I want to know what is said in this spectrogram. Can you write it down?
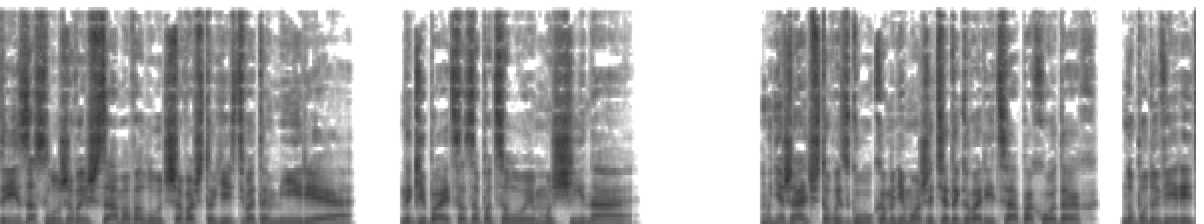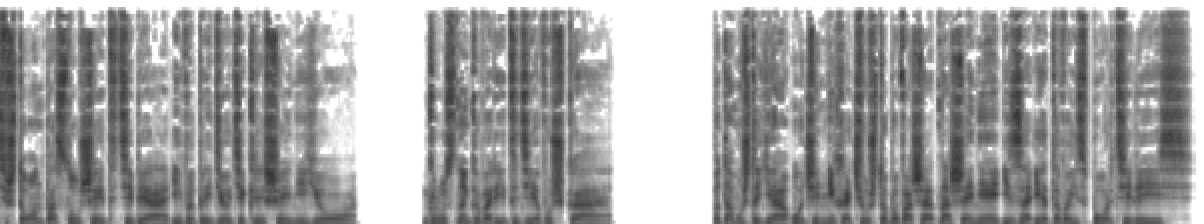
Ты заслуживаешь самого лучшего, что есть в этом мире. Нагибается за поцелуем мужчина. Мне жаль, что вы с Гуком не можете договориться о походах, но буду верить, что он послушает тебя, и вы придете к решению. Грустно говорит девушка. Потому что я очень не хочу, чтобы ваши отношения из-за этого испортились.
